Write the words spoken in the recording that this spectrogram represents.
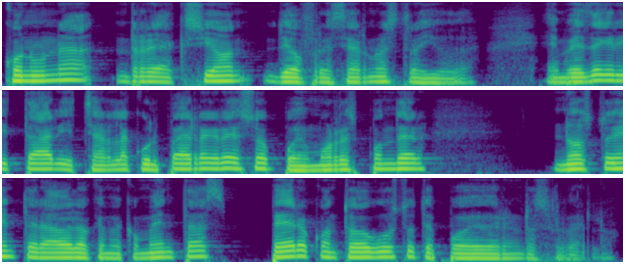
con una reacción de ofrecer nuestra ayuda. En vez de gritar y echar la culpa de regreso, podemos responder, no estoy enterado de lo que me comentas, pero con todo gusto te puedo ayudar en resolverlo.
